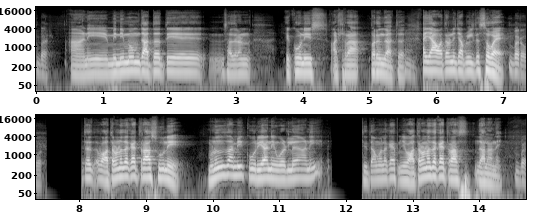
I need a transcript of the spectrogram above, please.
बर. आणि मिनिमम जातं ते साधारण एकोणीस अठरापर्यंत जातं. या वातावरणाची आपल्याला इथं सवय आहे. बरोबर. तर वातावरणाचा काय त्रास होऊ नये म्हणूनच आम्ही कोरिया निवडलं आणि तिथं आम्हाला काय म्हणजे वातावरणाचा काय त्रास झाला नाही. बर.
